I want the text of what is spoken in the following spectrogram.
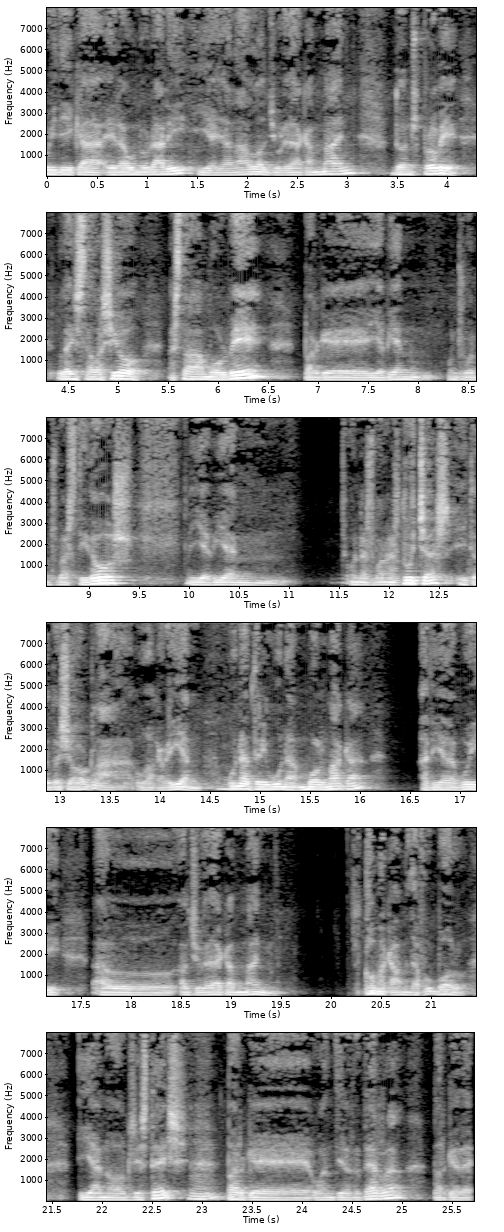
Vull dir que era un horari i allà dalt, el Julià de Campmany, doncs, però bé, la instal·lació estava molt bé perquè hi havia uns bons vestidors, hi havia unes bones dutxes i tot això, clar, ho agraïem. Una tribuna molt maca, a dia d'avui el, el Julià de Campmany com a camp de futbol ja no existeix mm -hmm. perquè ho han tirat a terra perquè de,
